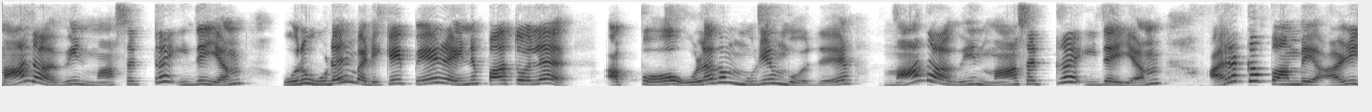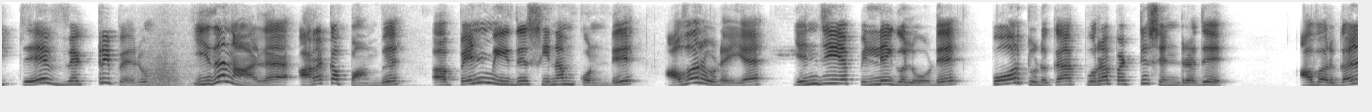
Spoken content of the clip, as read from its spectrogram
மாதாவின் மாசற்ற இதயம் ஒரு உடன்படிக்கை பேழைன்னு பார்த்தோல. அப்போ உலகம் முடியும் போது மாதாவின் மாசற்ற இதயம் அரக்கப்பாம்பை அழித்து வெற்றி பெறும். இதனால அரக்கப்பாம்பு அப்பெண் மீது சினம் கொண்டு அவருடைய எஞ்சிய பிள்ளைகளோடு போர் தொடுக்க புறப்பட்டு சென்றது. அவர்கள்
